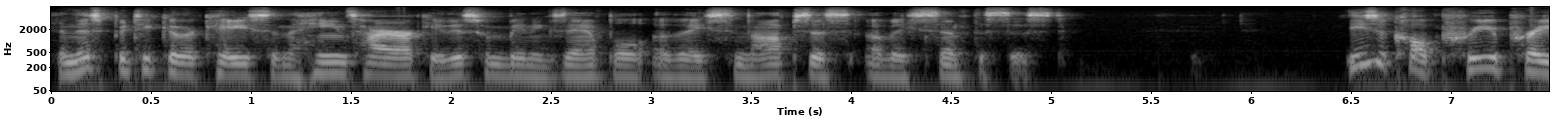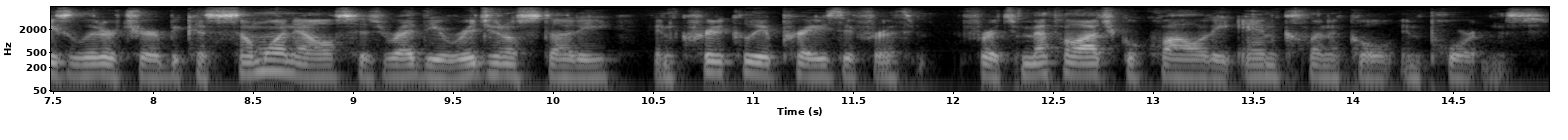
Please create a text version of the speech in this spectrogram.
In this particular case, in the Haynes hierarchy, this would be an example of a synopsis of a synthesis. These are called pre-appraised literature because someone else has read the original study and critically appraised it for, for its methodological quality and clinical importance.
